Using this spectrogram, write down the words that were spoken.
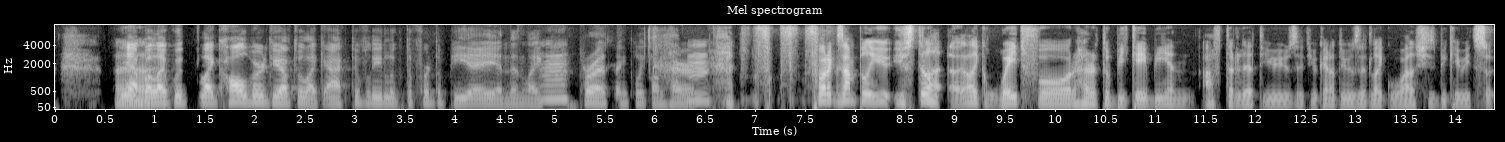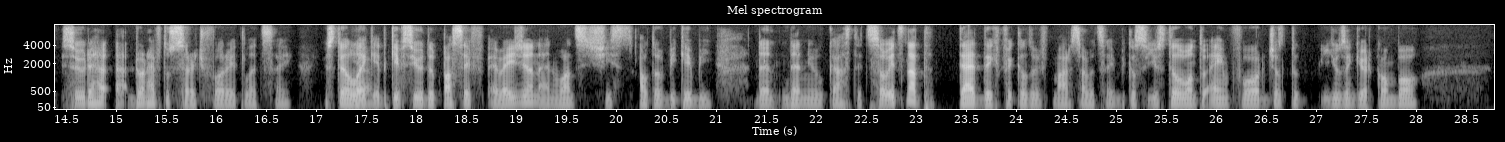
Yeah, Uh, but like with like Halberd, you have to like actively look the, for the PA and then like mm, press and click on her. Mm, f- for example, you, you still uh, like wait for her to BKB and after that you use it. You cannot use it like while she's BKB, so so you uh, don't have to search for it. Let's say you still like Yeah. it gives you the passive evasion, and once she's out of BKB, then then you cast it. So it's not that difficult with Mars, I would say, because you still want to aim for just using your combo,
